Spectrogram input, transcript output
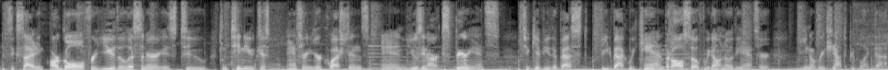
It's exciting. Our goal for you, the listener, is to continue just answering your questions and using our experience to give you the best feedback we can, but also if we don't know the answer, you know, reaching out to people like that.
